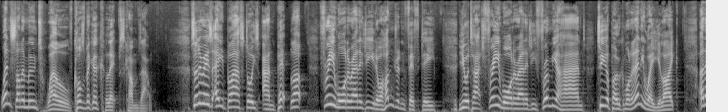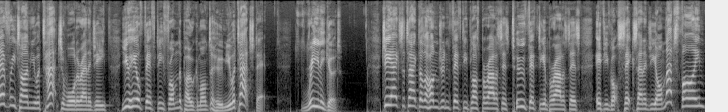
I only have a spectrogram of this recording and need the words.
when Sun and Moon 12 Cosmic Eclipse comes out. So there is a Blastoise and Piplup, free water energy, you do 150, you attach free water energy from your hand to your Pokemon in any way you like, and every time you attach a water energy, you heal 50 from the Pokemon to whom you attached it. really good. GX attack does 150 plus paralysis, 250 in paralysis if you've got 6 energy on, that's fine.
